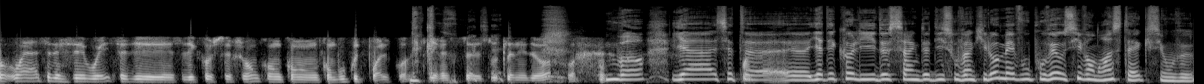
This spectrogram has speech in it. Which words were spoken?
Ouais, c'est des, c'est- oui, c'est des, c'est des cochons qui ont, qui ont- qui ont beaucoup de poils, quoi, qui restent euh, toute l'année dehors, quoi. Bon, il y, a cette, euh, il y a des colis de 5, de 10 ou 20 kilos, mais vous pouvez aussi vendre un steak si on veut.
